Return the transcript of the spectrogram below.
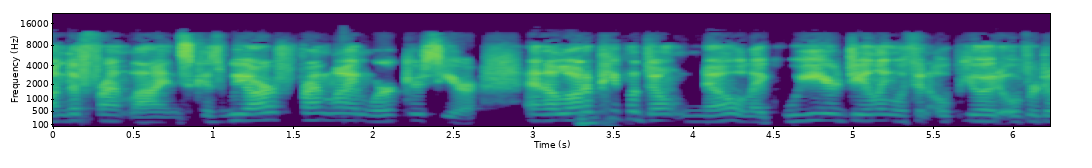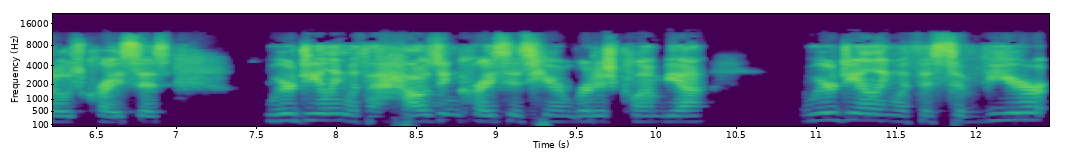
on the front lines because we are frontline workers here. And a lot of mm. people don't know, like, we are dealing with an opioid overdose crisis. We're dealing with a housing crisis here in British Columbia we're dealing with a severe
